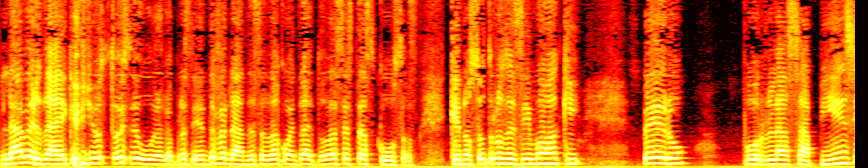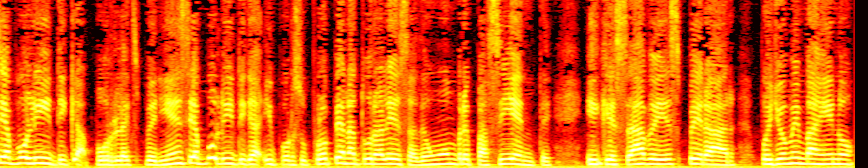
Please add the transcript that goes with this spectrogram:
la verdad es que yo estoy segura que el presidente Fernández se da cuenta de todas estas cosas que nosotros decimos aquí, pero por la sapiencia política, por la experiencia política y por su propia naturaleza de un hombre paciente y que sabe esperar, pues yo me imagino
